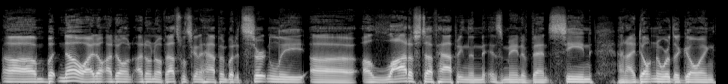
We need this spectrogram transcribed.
Um, but no, I don't, I don't, I don't know if that's what's going to happen. But it's certainly uh, a lot of stuff happening in the main event scene, and I don't know where they're going,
